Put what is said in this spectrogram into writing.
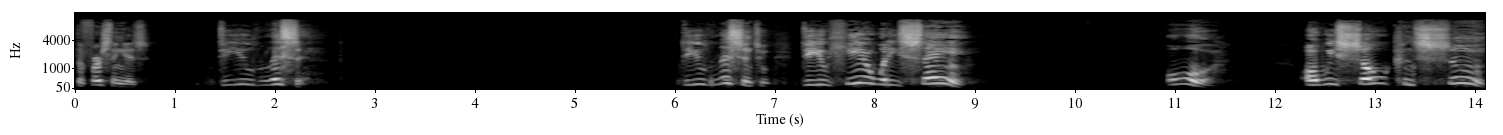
The first thing is, do you listen? Do you listen to? Do you hear what he's saying? Or are we so consumed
